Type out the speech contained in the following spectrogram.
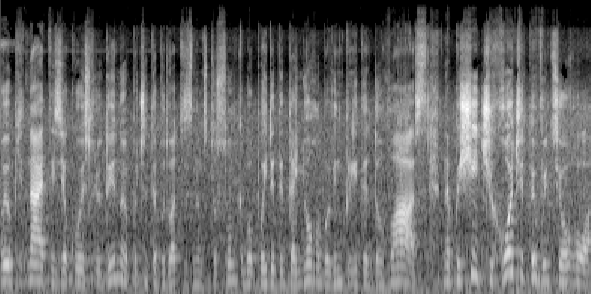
ви об'єднаєтесь з якоюсь людиною, почнете будувати з ним стосунки, або поїдете до нього, бо він прийде до вас. Напишіть, чи хочете ви цього.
